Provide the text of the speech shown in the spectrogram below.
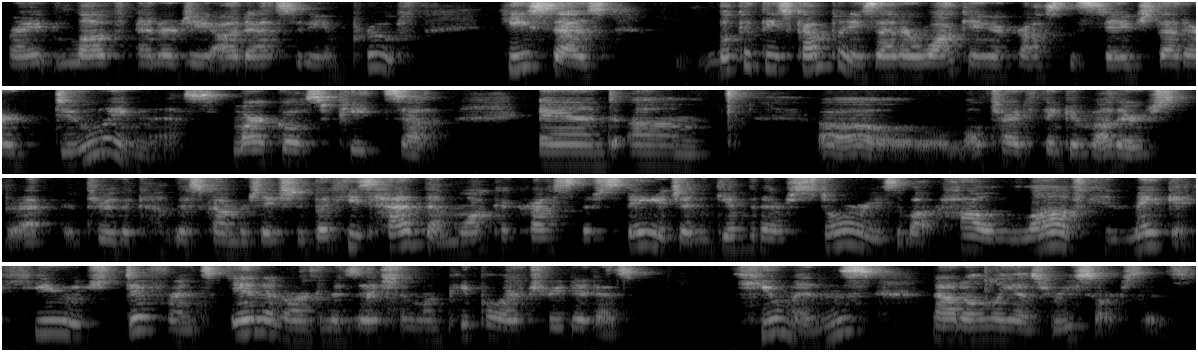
right? Love, energy, audacity, and proof. He says, look at these companies that are walking across the stage that are doing this. Marco's Pizza, and um, oh, I'll try to think of others through the, this conversation. But he's had them walk across the stage and give their stories about how love can make a huge difference in an organization when people are treated as humans, not only as resources.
